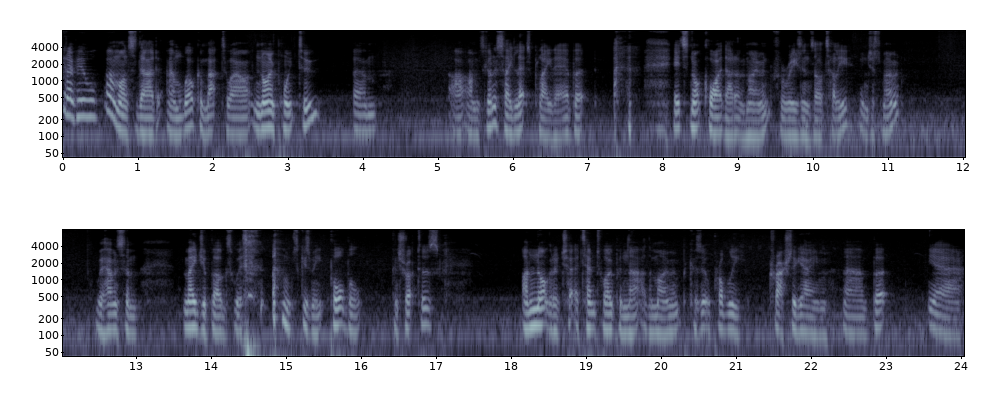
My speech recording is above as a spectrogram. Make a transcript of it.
G'day people, I'm Monster Dad and welcome back to our 9.2 um, I was going to say let's play there but it's not quite that at the moment for reasons I'll tell you in just a moment. We're having some major bugs with excuse me portable constructors. I'm not going to attempt to open that at the moment because it'll probably crash the game uh, but yeah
